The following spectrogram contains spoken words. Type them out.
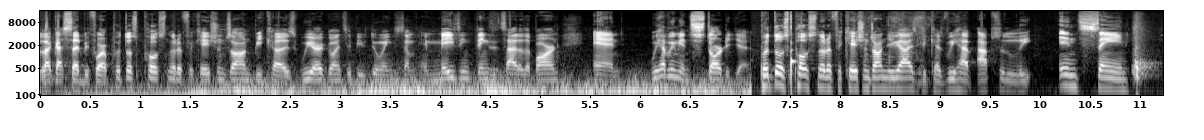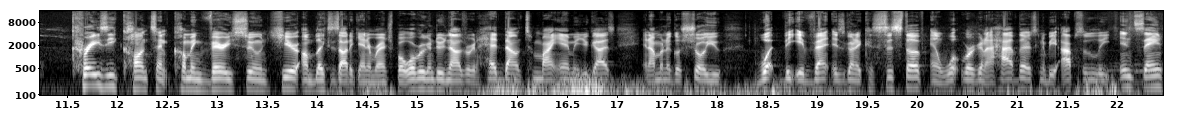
like I said before, I put those post notifications on because we are going to be doing some amazing things inside of the barn and we haven't even started yet. Put those post notifications on you guys because we have absolutely insane crazy content coming very soon here on Blake's Exotic Animal Ranch. But what we're gonna do now is we're gonna head down to Miami, you guys, and I'm gonna go show you what the event is gonna consist of and what we're gonna have there. It's gonna be absolutely insane.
